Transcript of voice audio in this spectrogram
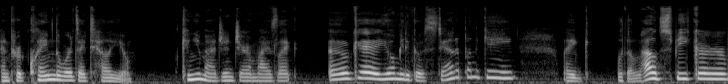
and proclaim the words I tell you. Can you imagine? Jeremiah's like, okay, you want me to go stand up on the gate, like with a loudspeaker,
